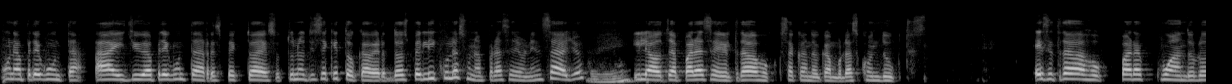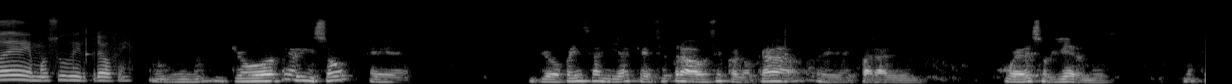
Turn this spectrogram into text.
Una pregunta. Ay, yo iba a preguntar respecto a eso. Tú nos dices que toca ver dos películas, una para hacer un ensayo y la otra para hacer el trabajo sacando, digamos, las conductas. Ese trabajo, ¿para cuándo lo debemos subir, profe? Yo reviso, eh, yo pensaría que ese trabajo se coloca eh, para el jueves o viernes. ¿ok?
